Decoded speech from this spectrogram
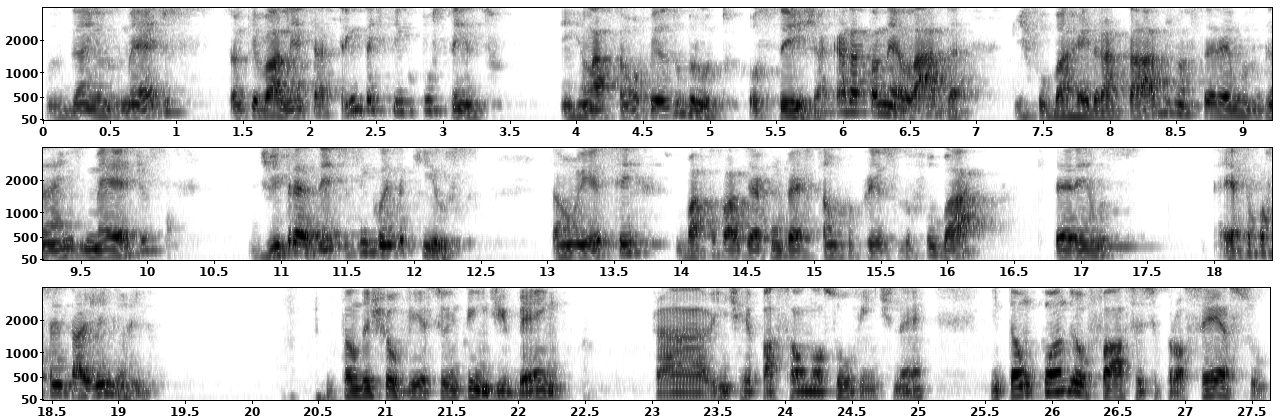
os ganhos médios são equivalentes a 35% em relação ao peso bruto. Ou seja, a cada tonelada de fubá reidratado, nós teremos ganhos médios de 350 quilos. Então, esse, basta fazer a conversão para o preço do fubá, que teremos essa porcentagem em ganho. Então, deixa eu ver se eu entendi bem, para a gente repassar o nosso ouvinte, né? Então, quando eu faço esse processo,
